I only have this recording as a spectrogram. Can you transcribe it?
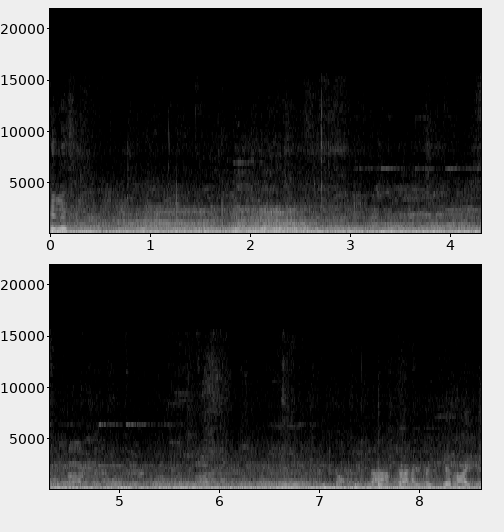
นี่เลยสามก็ให้เป็นเจ็ดร้อยที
